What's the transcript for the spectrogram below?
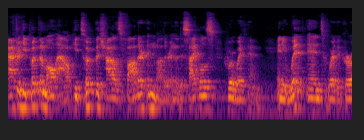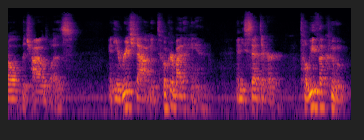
after he put them all out, he took the child's father and mother and the disciples who were with him, and he went in to where the girl, the child, was. And he reached out and he took her by the hand, and he said to her, Talitha cum,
